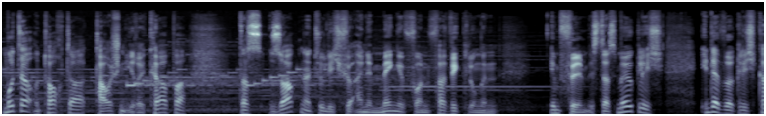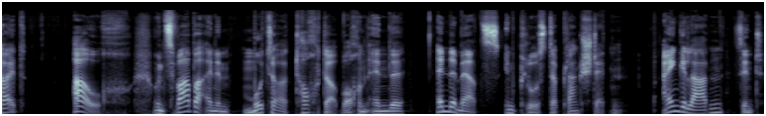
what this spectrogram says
Mutter und Tochter tauschen ihre Körper. Das sorgt natürlich für eine Menge von Verwicklungen. Im Film ist das möglich, in der Wirklichkeit auch. Und zwar bei einem Mutter-Tochter-Wochenende Ende März im Kloster Plankstetten. Eingeladen sind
